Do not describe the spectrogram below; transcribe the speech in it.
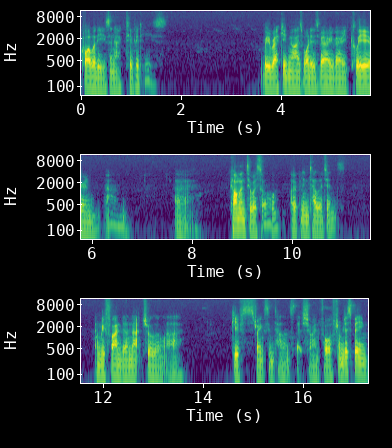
qualities and activities. We recognize what is very, very clear and um, uh, common to us all, open intelligence, and we find our natural uh, gifts, strengths and talents that shine forth from just being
